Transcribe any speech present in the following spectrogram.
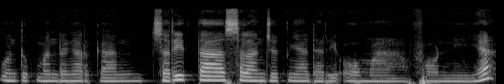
untuk mendengarkan cerita selanjutnya dari Oma Foni ya.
